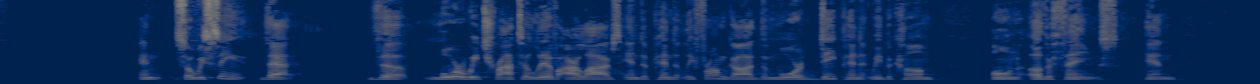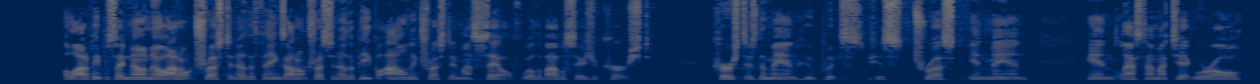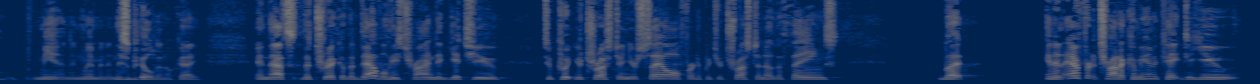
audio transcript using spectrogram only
And so we see that the more we try to live our lives independently from God, the more dependent we become on other things. And a lot of people say, no, no, I don't trust in other things. I don't trust in other people. I only trust in myself. Well, the Bible says you're cursed. Cursed is the man who puts his trust in man. And last time I checked, we're all men and women in this building, okay? And that's the trick of the devil. He's trying to get you to put your trust in yourself or to put your trust in other things. But in an effort to try to communicate to you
